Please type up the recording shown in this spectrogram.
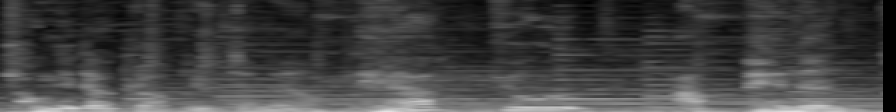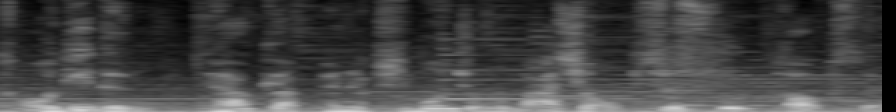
경희대학교 앞에 있잖아요. 대학교 앞에는 어디든 대학교 앞에는 기본적으로 맛이 없을 수가 없어요.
